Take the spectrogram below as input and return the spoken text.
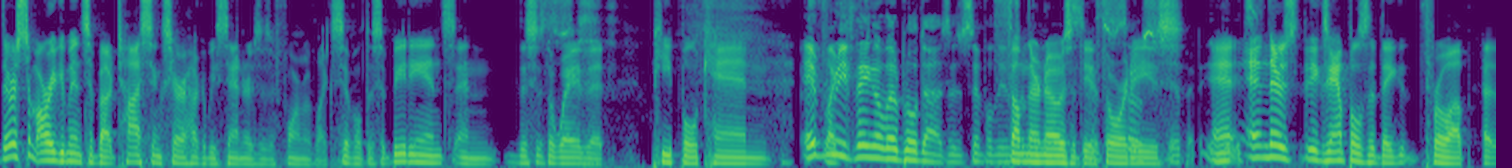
there are some arguments about tossing Sarah Huckabee Sanders as a form of like civil disobedience, and this is the way that people can like, Everything a liberal does is civil thumb their nose at the It's so authorities. stupid. It- and it's- and there's the examples that they throw up uh,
